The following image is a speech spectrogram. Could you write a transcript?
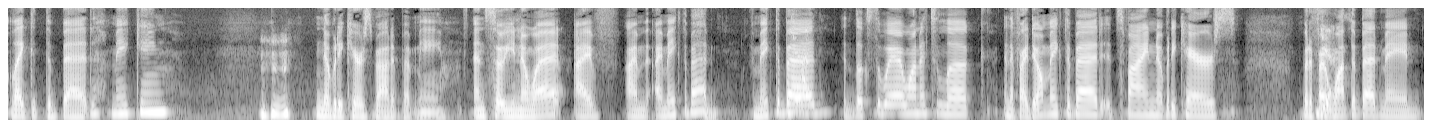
like the bed making. Mm-hmm. Nobody cares about it but me. And so you know what? Yeah. I've I'm I make the bed. I make the bed. Yeah. It looks the way I want it to look. And if I don't make the bed, it's fine. Nobody cares. But if yes. I want the bed made,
